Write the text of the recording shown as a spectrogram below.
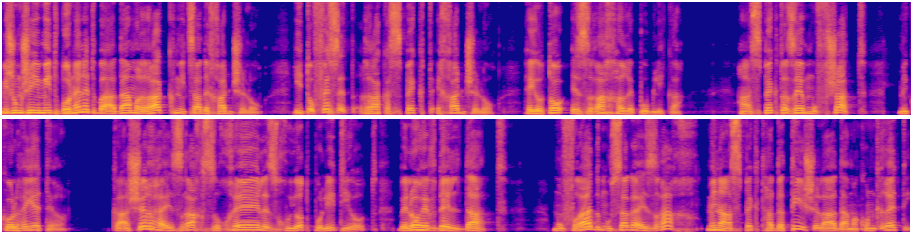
משום שהיא מתבוננת באדם רק מצד אחד שלו. היא תופסת רק אספקט אחד שלו, היותו אזרח הרפובליקה. האספקט הזה מופשט מכל היתר. כאשר האזרח זוכה לזכויות פוליטיות בלא הבדל דת, מופרד מושג האזרח מן האספקט הדתי של האדם הקונקרטי.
